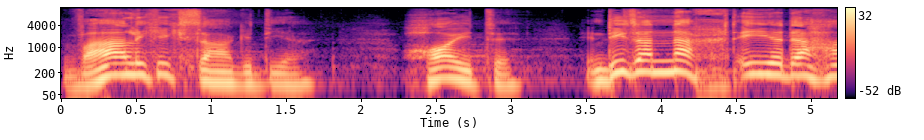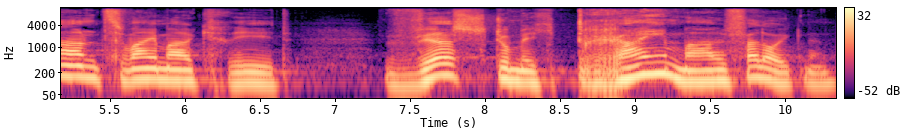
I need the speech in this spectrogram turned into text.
wahrlich ich sage dir, heute, in dieser Nacht, ehe der Hahn zweimal kräht, wirst du mich dreimal verleugnen.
